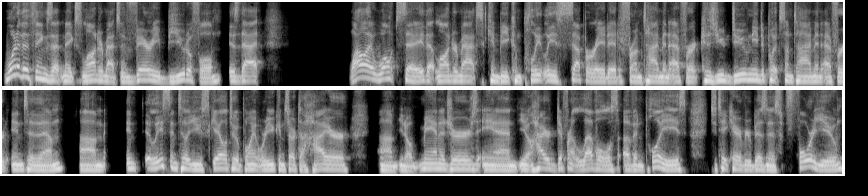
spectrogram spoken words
One of the things that makes laundromats very beautiful is that while I won't say that laundromats can be completely separated from time and effort, because you do need to put some time and effort into them, um, in, at least until you scale to a point where you can start to hire um, you know, managers and, you know, hire different levels of employees to take care of your business for you.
